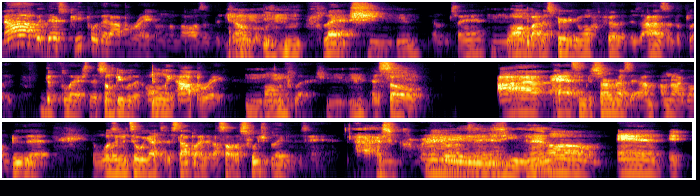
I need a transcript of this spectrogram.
Nah, but there's people that operate on the laws of the jungle, Mhm. flesh. Mhm. You know what I'm saying? Mhm. Walk by the spirit, you won't fulfill the desires of the, ple- the flesh. There's some people that only operate on Mhm. the flesh. Mhm. And so I had some discernment. I said, I'm, I'm not going to do that. It wasn't until we got to the stoplight that I saw the switchblade in his hand. That's You know what I'm crazy, man. Um, and it,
